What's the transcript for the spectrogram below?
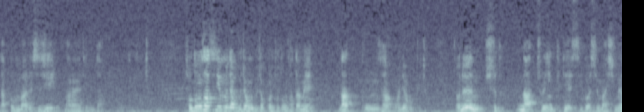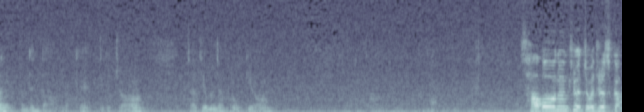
나쁜 말을 쓰지 말아야 된다. 조동사 쓰임 문장 부정 무조건 조동사 다음에 not 동사 원형 되죠. 너는 should not drink this. 이것을 마시면 안 된다. 이렇게 되겠죠. 자, 뒤에 문장 풀어볼게요. 4번은 틀렸죠. 왜 틀렸을까?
